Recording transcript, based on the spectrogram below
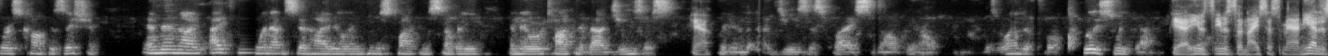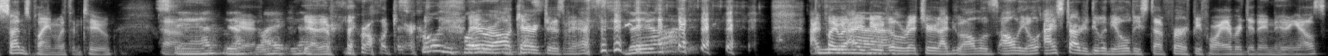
first composition. And then I, I went up and said hi to him. He was talking to somebody, and they were talking about Jesus. Yeah. And uh, Jesus Christ. You know, you know, it was wonderful. Really sweet guy. Yeah, he was he was the nicest man. He had his sons playing with him too. Uh, Stan. yeah, yeah. Right. Yeah. Yeah, they were, they were all characters. cool. You They were all characters, man. They are. I played. With, I knew Little Richard. I knew all those. All the old. I started doing the oldie stuff first before I ever did anything else.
